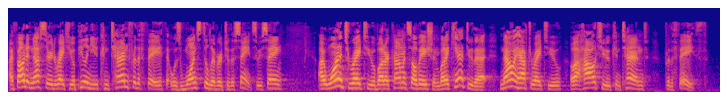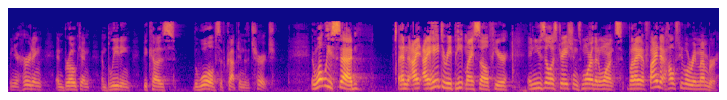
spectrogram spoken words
I found it necessary to write to you, appealing to you to contend for the faith that was once delivered to the saints. So he's saying, I wanted to write to you about our common salvation, but I can't do that. Now I have to write to you about how to contend for the faith when you're hurting and broken and bleeding because the wolves have crept into the church. And what we said, and I, I hate to repeat myself here and use illustrations more than once, but I find it helps people remember.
